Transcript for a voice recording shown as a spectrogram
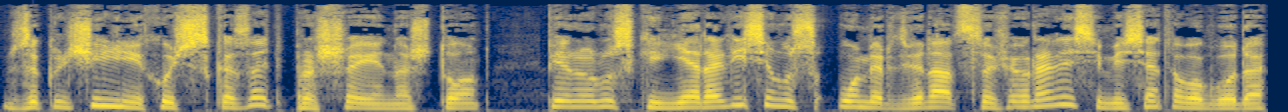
В заключение хочется сказать про Шейна, что он первый русский генералиссимус умер 12 февраля 70 -го года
